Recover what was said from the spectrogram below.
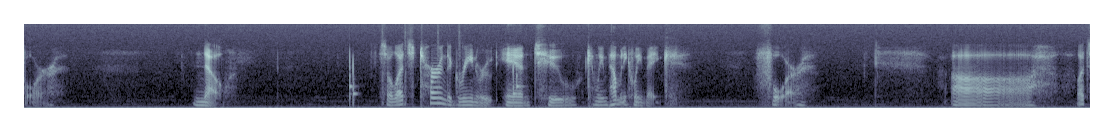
for? No. So let's turn the green root into, can we, how many can we make? Four. Uh, let's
